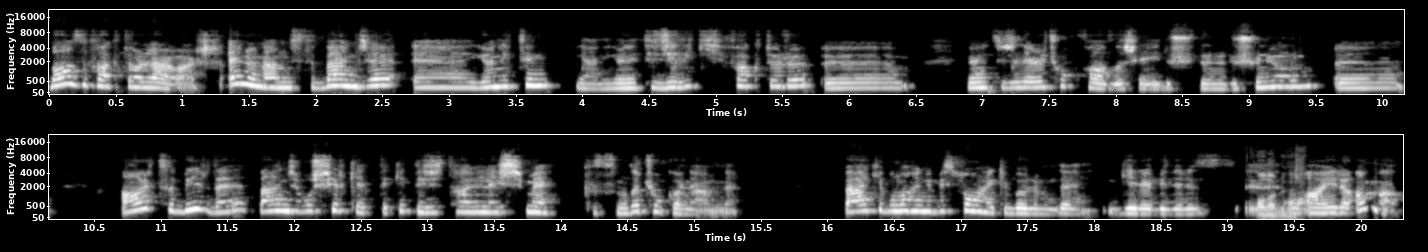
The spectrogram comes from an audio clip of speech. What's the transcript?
bazı faktörler var. En önemlisi bence e, yönetim, yani yöneticilik faktörü. E, yöneticilere çok fazla şey düştüğünü düşünüyorum. E, artı bir de bence bu şirketteki dijitalleşme kısmı da çok önemli. Belki bunu hani bir sonraki bölümde girebiliriz. E, Olabilir. O ayrı ama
